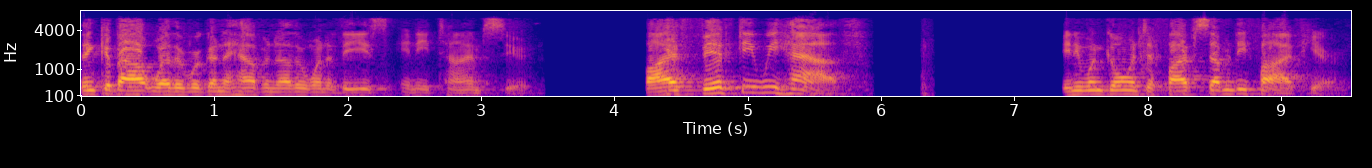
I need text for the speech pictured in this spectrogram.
Think about whether we're going to have another one of these anytime soon. 550 we have. Anyone going to 575 here?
